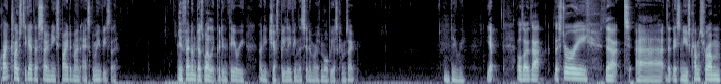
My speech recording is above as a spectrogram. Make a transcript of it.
quite close together Sony Spider-Man esque movies though. If Venom does well, it could, in theory, only just be leaving the cinema as Morbius comes out. In theory. Yep. Although that the story that uh, that this news comes from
